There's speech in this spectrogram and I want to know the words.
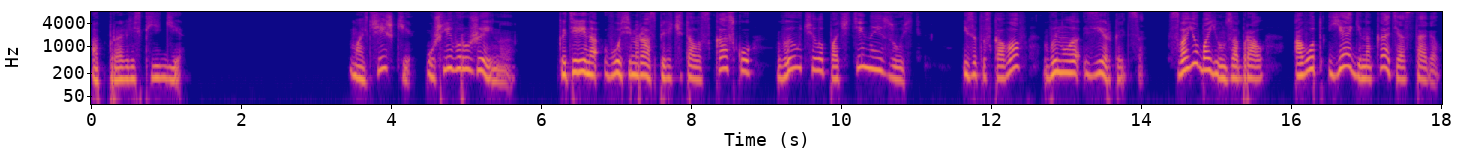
отправились к Еге. Мальчишки ушли в оружейную. Катерина восемь раз перечитала сказку, выучила почти наизусть и, затасковав, вынула зеркальце. Свое Баюн забрал, а вот Ягина Катя оставил.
